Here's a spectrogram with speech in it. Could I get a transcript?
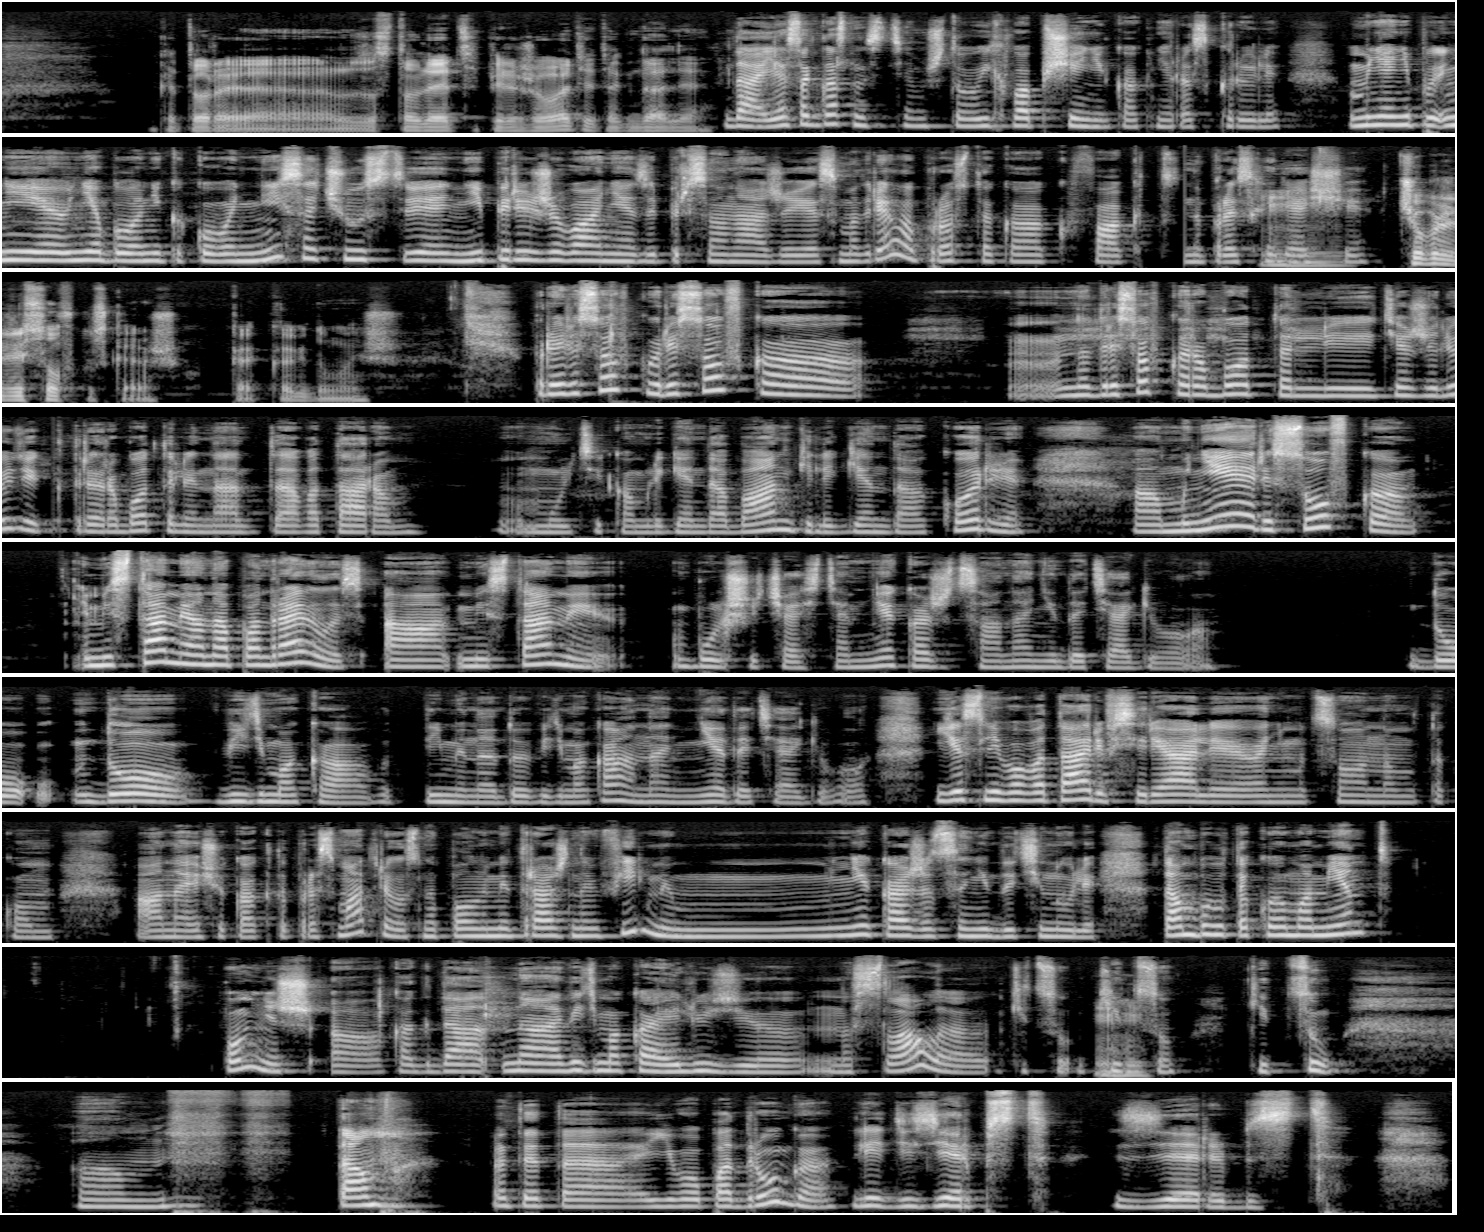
которая заставляет переживать и так далее. Да, я согласна с тем, что их вообще никак не раскрыли. У меня не, не, не было никакого ни сочувствия, ни переживания за персонажа. Я смотрела просто как факт на происходящее. Mm. Что про рисовку скажешь? Как, как думаешь? Про рисовку. Рисовка... Над рисовкой работали те же люди, которые работали над аватаром мультиком «Легенда об Анге», «Легенда о Корре». А, мне рисовка... Местами она понравилась, а местами, большей части, а мне кажется, она не дотягивала до, до Ведьмака, вот именно до Ведьмака она не дотягивала. Если в «Аватаре», в сериале анимационном таком, она еще как-то просматривалась, на полнометражном фильме, мне кажется, не дотянули. Там был такой момент, помнишь, а, когда на Ведьмака иллюзию наслала Кицу, Кицу, угу. Кицу, там вот эта его подруга, леди Зербст, Зербст,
